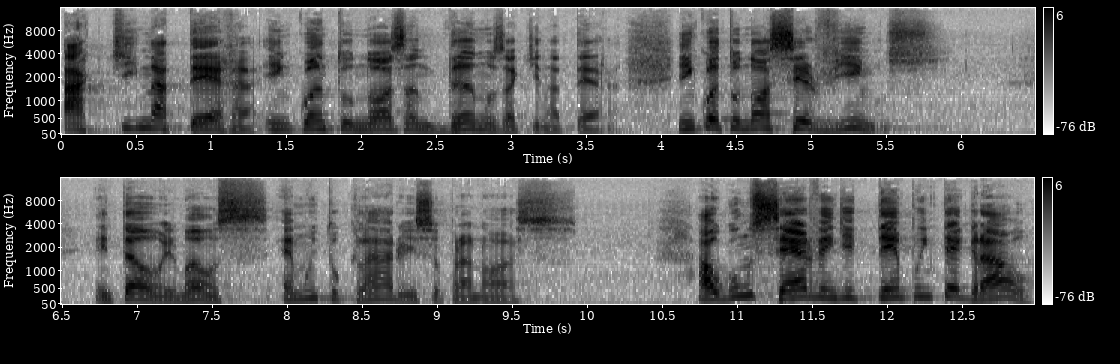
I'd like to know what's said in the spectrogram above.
aqui na terra, enquanto nós andamos aqui na terra, enquanto nós servimos. Então, irmãos, é muito claro isso para nós. Alguns servem de tempo integral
